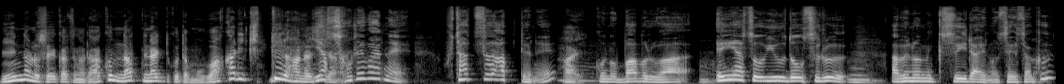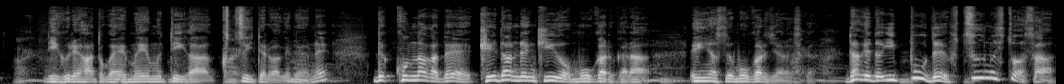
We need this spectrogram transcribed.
みんなの生活が楽になってないってことはもう分かりきってる話いや、じゃない。それはね、二つあってね、はい。このバブルは円安を誘導するアベノミクス以来の政策、リフレ派とか MMT がくっついてるわけだよね。で、この中で経団連企業は儲かるから、円安で儲かるじゃないですか。だけど一方で普通の人はさ、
